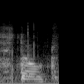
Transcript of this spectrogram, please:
Stoked.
